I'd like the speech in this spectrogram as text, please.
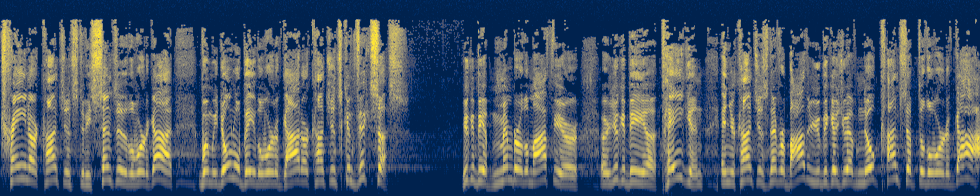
train our conscience to be sensitive to the Word of God, when we don't obey the Word of God, our conscience convicts us. You could be a member of the mafia or, or you could be a pagan and your conscience never bother you because you have no concept of the Word of God.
